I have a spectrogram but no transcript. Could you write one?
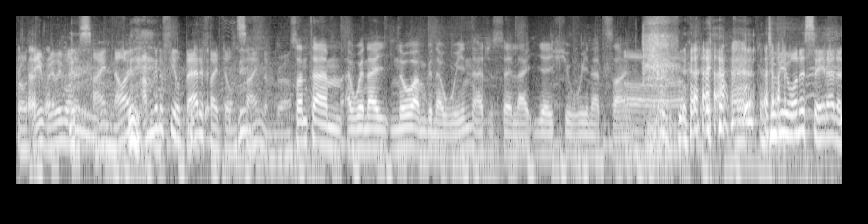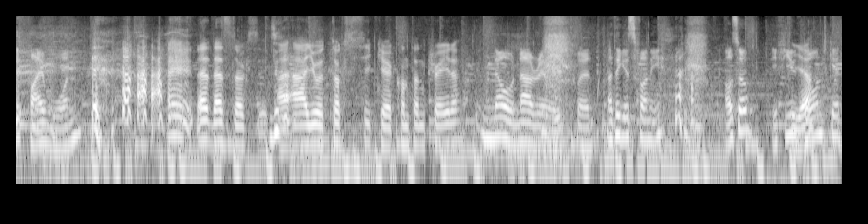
Bro, they really want to sign? Now I'm, I'm gonna feel bad if I don't sign them, bro. Sometimes uh, when I know I'm gonna win, I just say like, yeah, if you win, I'd sign. Oh. Do we want to say that at 5-1? that, that's toxic. are, are you a toxic uh, content creator? No, not really, but I think it's funny. also, if you Yeah. don't get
